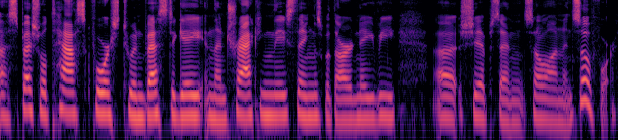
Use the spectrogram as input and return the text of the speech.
a special task force to investigate and then tracking these things with our navy uh, ships and so on and so forth.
